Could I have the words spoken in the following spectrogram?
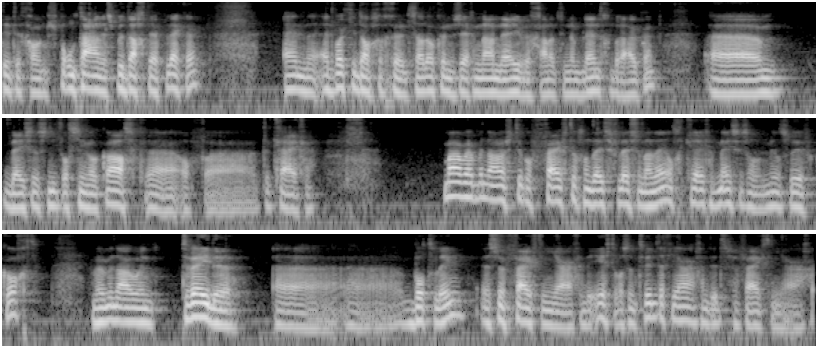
dit gewoon spontaan is bedacht ter plekke. En het wordt je dan gegund. Ze ook kunnen zeggen, nou nee, we gaan het in een blend gebruiken. Ehm deze is niet als single cask of, te krijgen. Maar we hebben nu een stuk of 50 van deze flessen naar Nederland gekregen. Het meeste is al inmiddels weer verkocht. we hebben nu een tweede uh, botteling. Dat is een 15-jarige. De eerste was een 20-jarige en dit is een 15-jarige.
